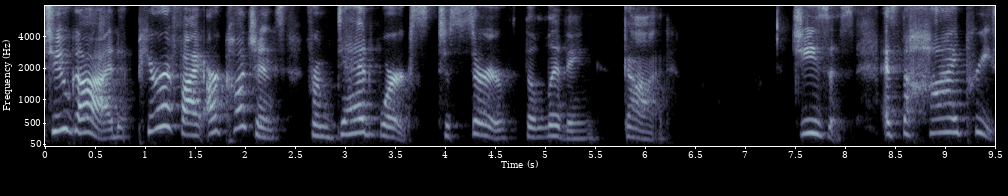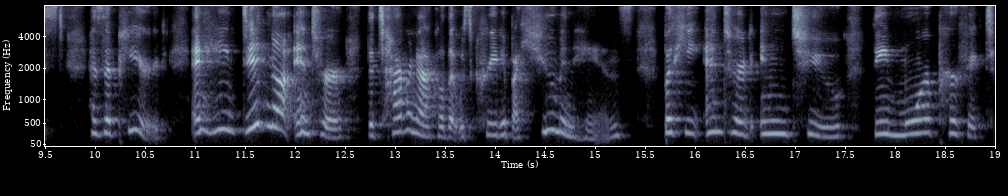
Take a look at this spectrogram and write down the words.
to God, purify our conscience from dead works to serve the living God? Jesus, as the high priest, has appeared, and he did not enter the tabernacle that was created by human hands, but he entered into the more perfect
